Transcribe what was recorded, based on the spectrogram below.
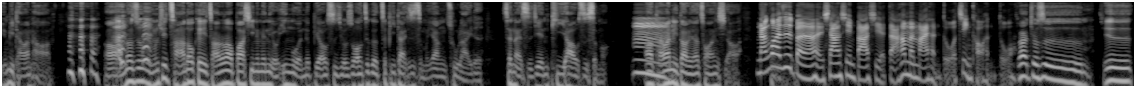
远比台湾好啊。啊，那时候我们去查都可以查得到巴西那边有英文的标示，就是说这个这批蛋是怎么样出来的，生产时间批号是什么。嗯，啊，台湾你到底要冲很小啊？难怪日本人很相信巴西的蛋，他们买很多，进口很多。那就是，其实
